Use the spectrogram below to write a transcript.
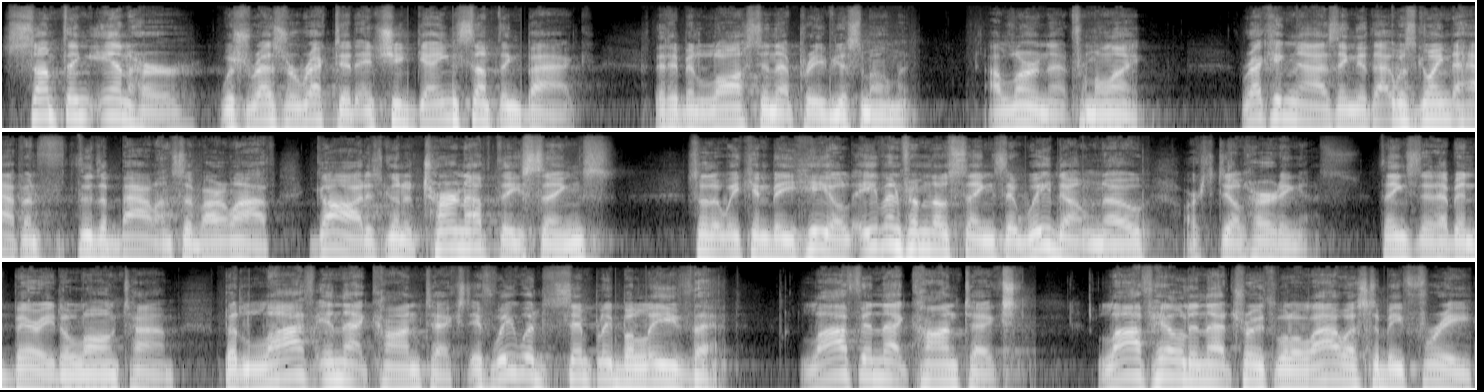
something in her was resurrected, and she gained something back that had been lost in that previous moment. I learned that from Elaine. Recognizing that that was going to happen through the balance of our life. God is going to turn up these things so that we can be healed, even from those things that we don't know are still hurting us, things that have been buried a long time. But life in that context, if we would simply believe that, life in that context, life held in that truth will allow us to be free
